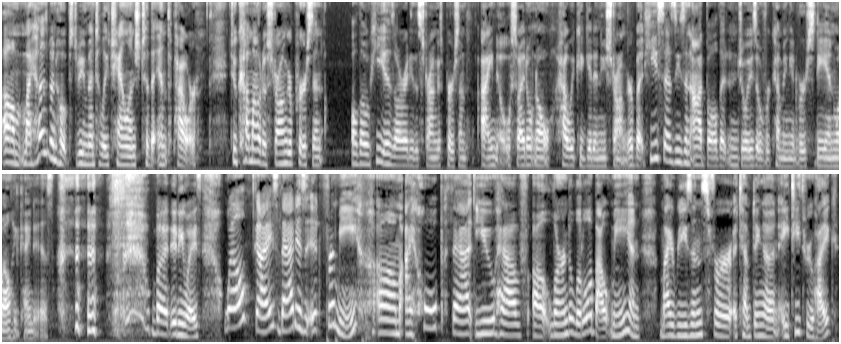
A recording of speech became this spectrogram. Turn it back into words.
Um, my husband hopes to be mentally challenged to the nth power, to come out a stronger person although he is already the strongest person I know, so I don't know how he could get any stronger. But he says he's an oddball that enjoys overcoming adversity, and well, he kind of is. but, anyways, well, guys, that is it for me. Um, I hope that you have uh, learned a little about me and my reasons for attempting an AT through hike.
